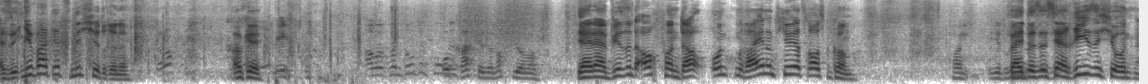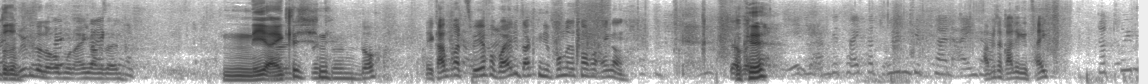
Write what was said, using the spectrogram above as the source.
Also ihr wart jetzt nicht hier drinne. Okay. Aber von dort ist Oh vorne. krass, hier ist ja noch schlimmer. Ja, na, wir sind auch von da unten rein und hier jetzt rausgekommen. Von hier drüben Weil das ist ja riesig hier unten drin. drüben soll da irgendwo ein Eingang sein. Nee, eigentlich nicht. Doch. Hier kamen gerade zwei vorbei, die sagten, hier vorne ist noch ein Eingang. Okay. Nee, die haben gezeigt, da drüben gibt es einen Eingang. Habe ich doch gerade gezeigt. Da drüben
